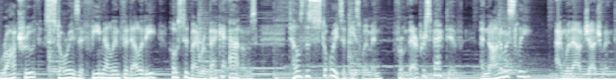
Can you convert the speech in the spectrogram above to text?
Raw Truth Stories of Female Infidelity, hosted by Rebecca Adams, tells the stories of these women from their perspective, anonymously and without judgment.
